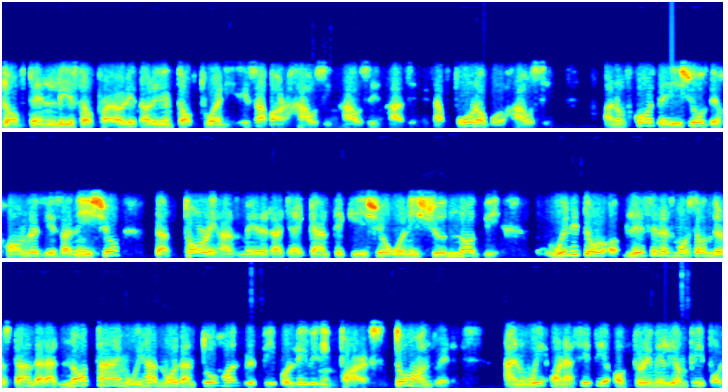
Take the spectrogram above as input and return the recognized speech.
top ten list of priorities, not even top twenty. It's about housing, housing, housing. It's affordable housing, and of course, the issue of the homeless is an issue that Tory has made it a gigantic issue when it should not be. We need to uh, listeners must understand that at no time we had more than 200 people living in parks. 200 and we on a city of three million people.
